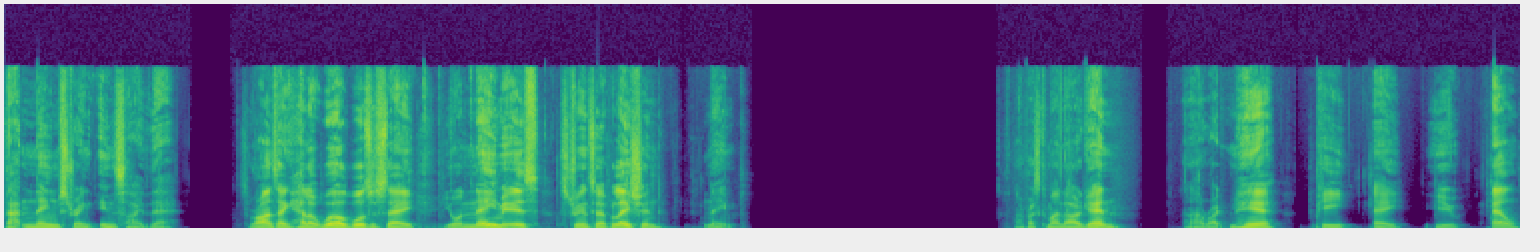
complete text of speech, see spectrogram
that name string inside there. So rather than saying hello world, we'll just say your name is string interpolation name. I'll press Command R again, and I'll write in here P A U L,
